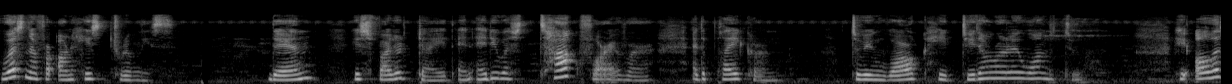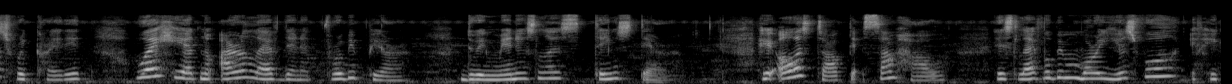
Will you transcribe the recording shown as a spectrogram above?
was never on his dream list. Then, his father died and Eddie was stuck forever at the playground, doing work he didn't really want to. He always regretted why he had no other life than at Ruby Pier, doing meaningless things there. He always thought that somehow his life would be more useful if he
